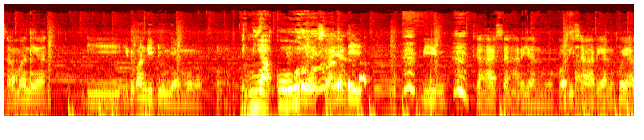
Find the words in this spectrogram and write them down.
sama nih ya di itu kan di duniamu loh. duniaku Dunia istilahnya di di keseharianmu. Kalau di seharianku ya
